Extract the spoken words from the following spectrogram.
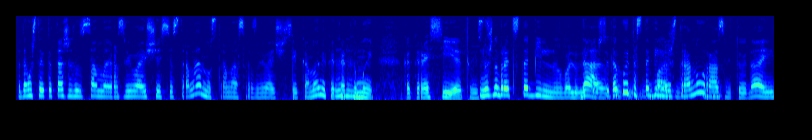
Потому что это та же самая развивающаяся страна, но страна с развивающейся экономикой, как и мы, как и Россия. То есть Нужно брать стабильную валюту. да, какую-то стабильную важно. страну развитую, да, и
